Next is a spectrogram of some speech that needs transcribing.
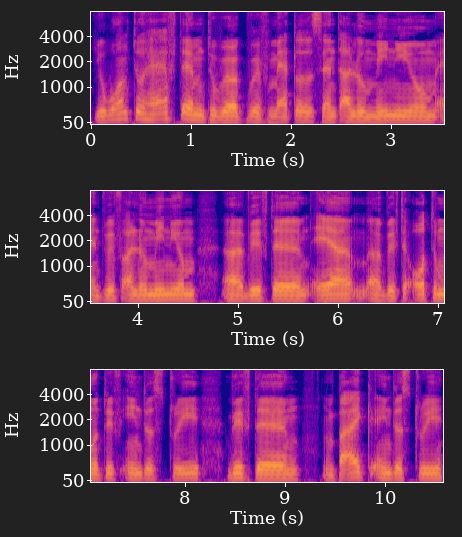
You want to have them to work with metals and aluminium and with aluminium uh, with the air, uh, with the automotive industry, with the um, bike industry,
